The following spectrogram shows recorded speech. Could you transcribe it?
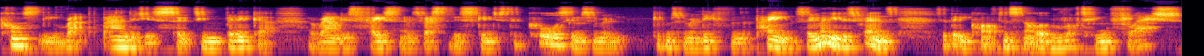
constantly wrap bandages soaked in vinegar around his face and the rest of his skin just to cause him some give him some relief from the pain. So many of his friends said that he quite often smelled of rotting flesh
